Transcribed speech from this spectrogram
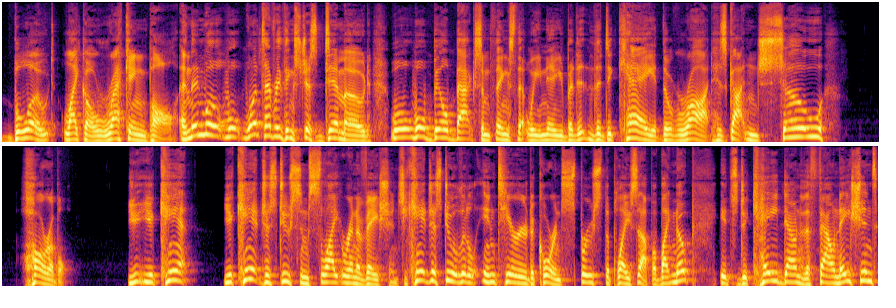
bloat like a wrecking ball. And then we'll, we'll, once everything's just demoed, we'll we'll build back some things that we need, but the decay, the rot has gotten so horrible. You you can't you can't just do some slight renovations. You can't just do a little interior decor and spruce the place up. I'm like, nope, it's decayed down to the foundations.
